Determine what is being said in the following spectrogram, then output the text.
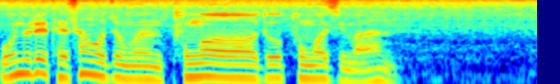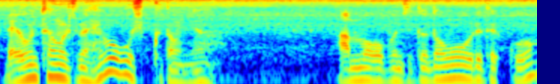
오늘의 대상어종은 붕어도 붕어지만 매운탕을 좀 해보고 싶거든요. 안 먹어본 지도 너무 오래됐고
